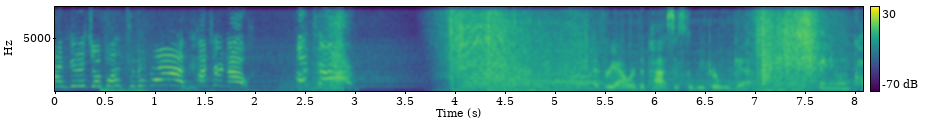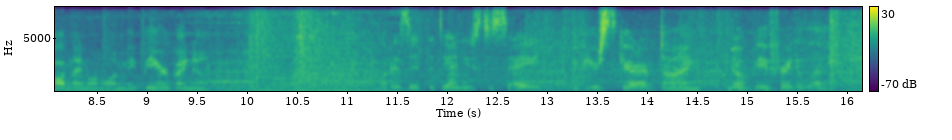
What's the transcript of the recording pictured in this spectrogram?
I'm gonna jump onto the bag. Hunter, no! Hunter! Every hour that passes, the weaker we get. If anyone called 911, they'd be here by now. What is it that Dan used to say? If you're scared of dying, don't be afraid to live.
